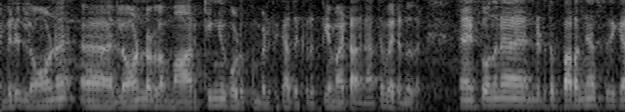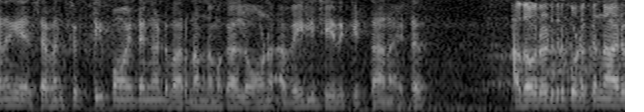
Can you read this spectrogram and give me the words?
ഇവർ ലോണ് ലോണിനുള്ള മാർക്കിംഗ് കൊടുക്കുമ്പോഴത്തേക്ക് അത് കൃത്യമായിട്ട് അതിനകത്ത് വരുന്നത്. എനിക്ക് തോന്നുന്നു എന്റെ അടുത്ത് പറഞ്ഞ സ്ഥിതിക്കാണെങ്കിൽ സെവൻ ഫിഫ്റ്റി പോയിന്റ് എങ്ങാണ്ട് വരണം നമുക്ക് ആ ലോൺ അവൈൽ ചെയ്ത് കിട്ടാനായിട്ട്. അത് ഓരോരുത്തർ കൊടുക്കുന്ന ആ ഒരു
